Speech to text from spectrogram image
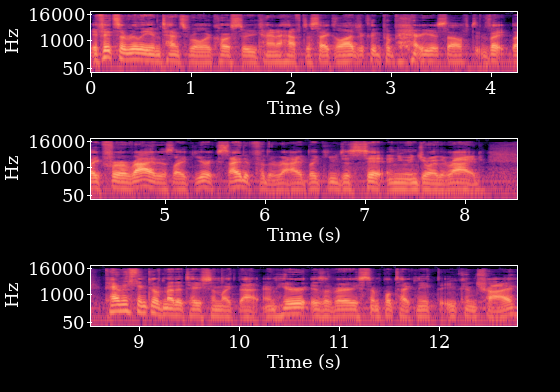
if it's a really intense roller coaster, you kind of have to psychologically prepare yourself. To, but like for a ride, it's like you're excited for the ride, like you just sit and you enjoy the ride. Kind of think of meditation like that. And here is a very simple technique that you can try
